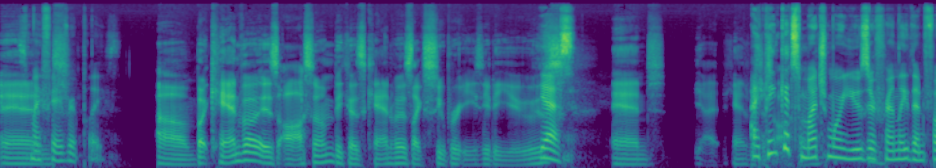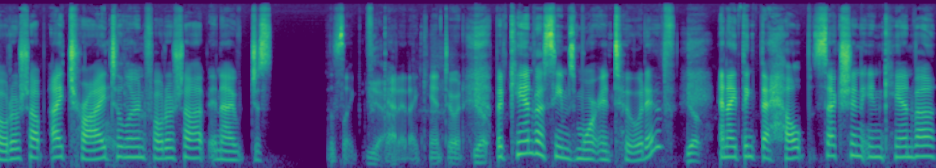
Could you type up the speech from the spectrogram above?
It's my favorite place. Um, but Canva is awesome because Canva is like super easy to use. Yes. And yeah, Canva. I think it's much more user friendly than Photoshop. I tried to Oh, learn Photoshop and I just was like, Yeah. forget it. I can't do it. Yep. But Canva seems more intuitive. Yep. And I think the help section in Canva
